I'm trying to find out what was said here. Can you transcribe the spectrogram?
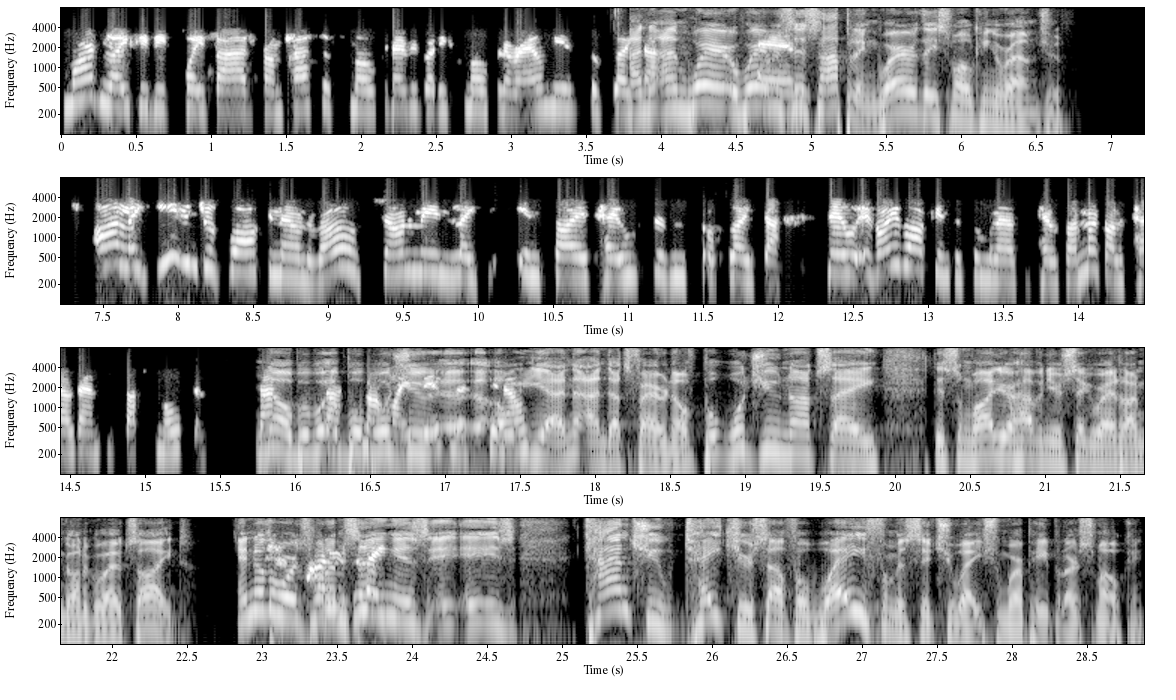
more than likely be quite bad from passive smoke and everybody smoking around me and stuff like And, that. and where where is Um, this happening? Where are they smoking around you? Oh, like even just walking down the road, you know what I mean? Like inside houses and stuff like that. Now, if I walk into someone else's house, I'm not going to tell them to stop smoking. That's, no, but, but would you? business, uh, you oh, yeah, and, and that's fair enough. But would you not say, "Listen, while you're having your cigarette, I'm going to go outside"? In other words, what I'm I'm saying like- is, is can't you take yourself away from a situation where people are smoking?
